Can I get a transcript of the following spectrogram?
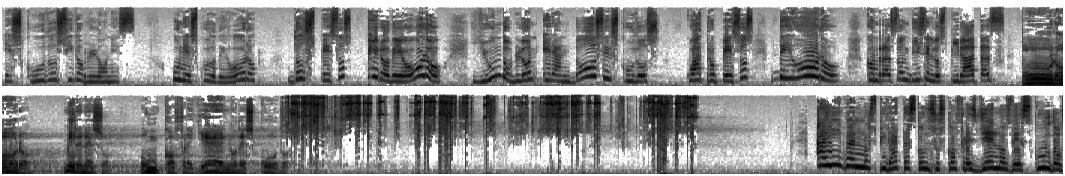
Escudos y doblones. Un escudo de oro, dos pesos, pero de oro. Y un doblón eran dos escudos, cuatro pesos de oro. Con razón dicen los piratas. Puro oro. Miren eso. Un cofre lleno de escudos. Van los piratas con sus cofres llenos de escudos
